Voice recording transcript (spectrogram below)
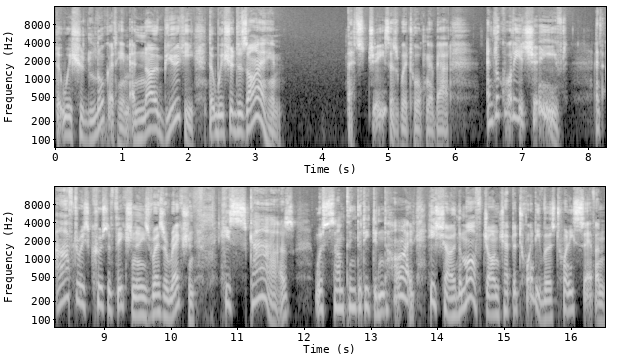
that we should look at him, and no beauty that we should desire him. That's Jesus we're talking about. And look what he achieved. And after his crucifixion and his resurrection, his scars were something that he didn't hide. He showed them off. John chapter 20, verse 27.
